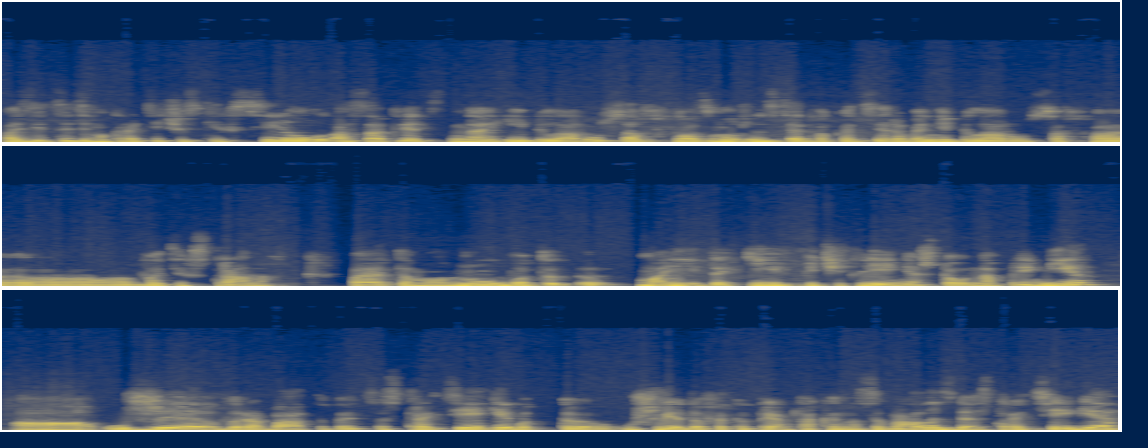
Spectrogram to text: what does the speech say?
позиции демократических сил, а соответственно и белорусов, возможности адвокатирования белорусов э, в этих странах. Поэтому, ну вот э, мои такие впечатления, что, например, а, уже вырабатывается стратегия, вот э, у шведов это прям так и называлось, да, стратегия,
